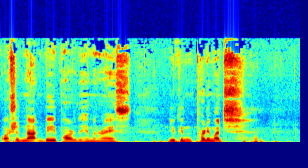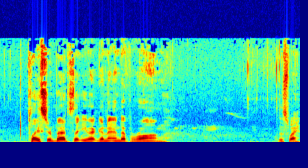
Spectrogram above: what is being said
or should not be part of the human race, you can pretty much place your bets that you're going to end up wrong. This way.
